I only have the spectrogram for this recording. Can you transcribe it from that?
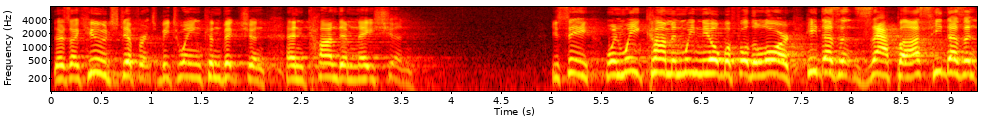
There's a huge difference between conviction and condemnation. You see, when we come and we kneel before the Lord, He doesn't zap us, He doesn't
